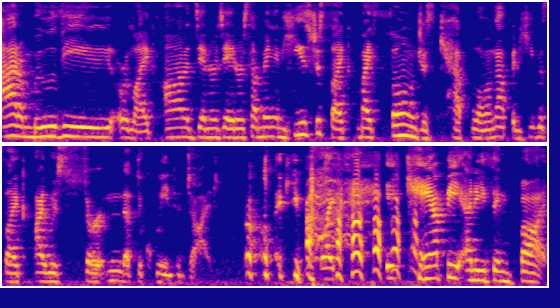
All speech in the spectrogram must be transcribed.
at a movie or like on a dinner date or something and he's just like my phone just kept blowing up and he was like i was certain that the queen had died. Like he was like it can't be anything but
